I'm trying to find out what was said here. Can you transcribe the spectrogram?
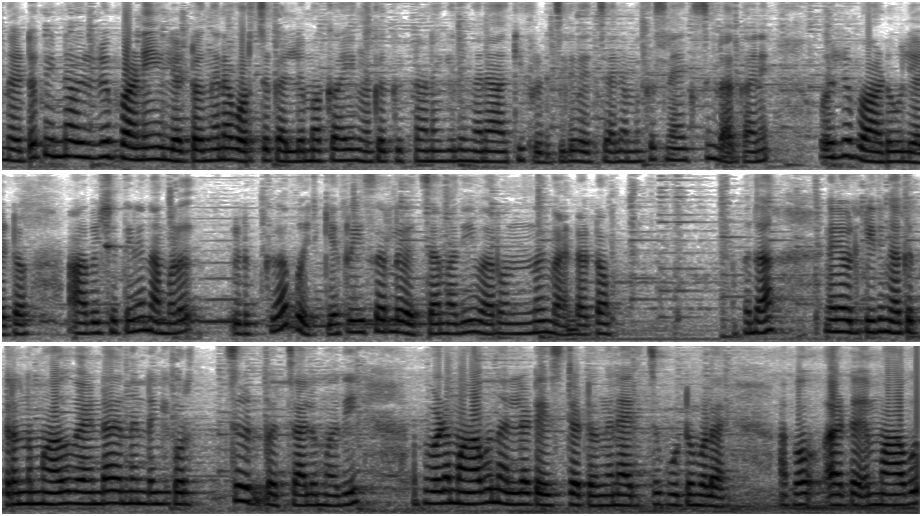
എന്നിട്ട് പിന്നെ ഒരു പണിയില്ല കേട്ടോ ഇങ്ങനെ കുറച്ച് കല്ലുമക്കായി നിങ്ങൾക്ക് കിട്ടുകയാണെങ്കിൽ ഇങ്ങനെ ആക്കി ഫ്രിഡ്ജിൽ വെച്ചാൽ നമുക്ക് സ്നാക്സ് ഉണ്ടാക്കാൻ ഒരു പാടുമില്ല കേട്ടോ ആവശ്യത്തിന് നമ്മൾ എടുക്കുക പൊരിക്കുക ഫ്രീസറിൽ വെച്ചാൽ മതി. വേറെ ഒന്നും വേണ്ട കേട്ടോ അപ്പോൾ ഇതാ ഇങ്ങനെ ഉരുട്ടിയിട്ട് നിങ്ങൾക്ക് ഇത്രൊന്നും മാവ് വേണ്ട എന്നുണ്ടെങ്കിൽ കുറച്ച് വെച്ചാലും മതി. അപ്പോൾ ഇവിടെ മാവ് നല്ല ടേസ്റ്റ് കേട്ടോ ഇങ്ങനെ അരിച്ച് കൂട്ടുമ്പോഴേ അപ്പോൾ മാവ്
